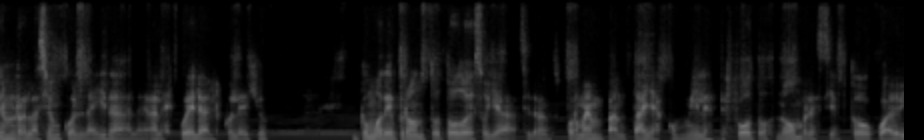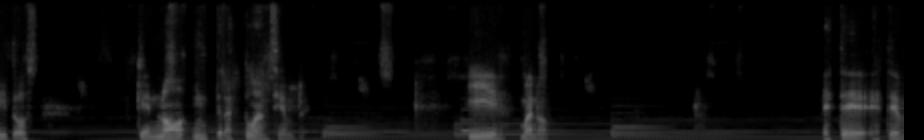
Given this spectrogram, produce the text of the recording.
en relación con la ida a la, a la escuela, al colegio, y cómo de pronto todo eso ya se transforma en pantallas con miles de fotos, nombres, ¿cierto? cuadritos que no interactúan siempre. Y bueno, este, este,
